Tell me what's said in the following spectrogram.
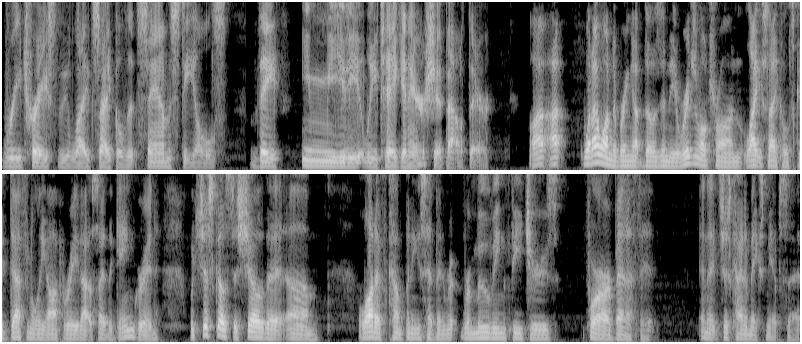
retrace the light cycle that Sam steals, they immediately take an airship out there. Well, I, I, what I wanted to bring up, though, is in the original Tron, light cycles could definitely operate outside the game grid, which just goes to show that um, a lot of companies have been re- removing features for our benefit, and it just kind of makes me upset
